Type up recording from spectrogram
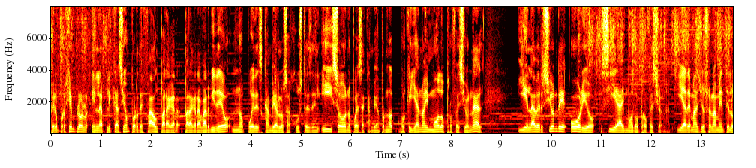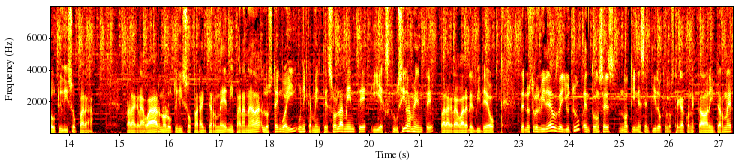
pero por ejemplo en la aplicación por default para, para grabar video no puedes cambiar los ajustes del ISO, no puedes cambiar por no, porque ya no hay modo profesional. Y en la versión de Oreo sí hay modo profesional. Y además yo solamente lo utilizo para, para grabar, no lo utilizo para internet ni para nada. Los tengo ahí únicamente, solamente y exclusivamente para grabar el video de nuestros videos de YouTube. Entonces no tiene sentido que los tenga conectado al internet.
